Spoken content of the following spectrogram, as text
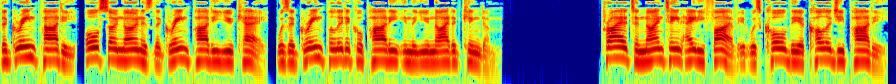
The Green Party, also known as the Green Party UK, was a Green political party in the United Kingdom. Prior to 1985 it was called the Ecology Party,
